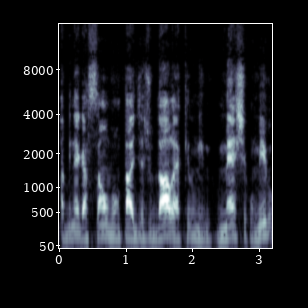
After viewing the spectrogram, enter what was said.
abnegação, vontade de ajudá-la, aquilo me mexe comigo,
